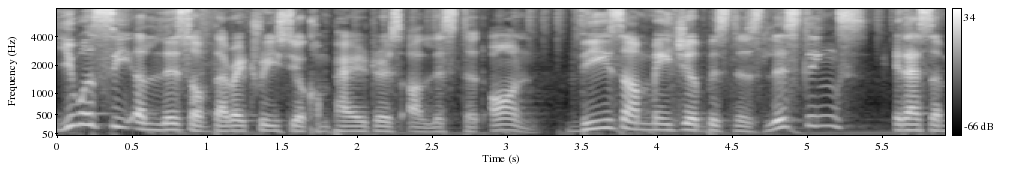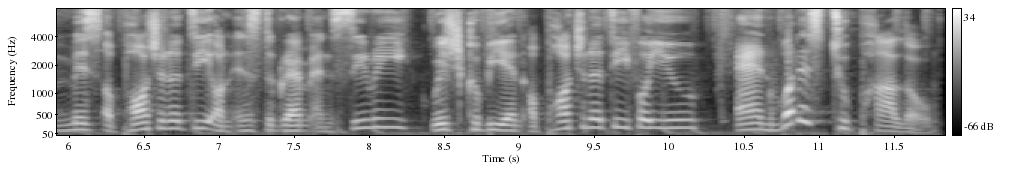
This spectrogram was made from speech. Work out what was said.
you will see a list of directories your competitors are listed on. These are major business listings. It has a missed opportunity on Instagram and Siri, which could be an opportunity for you. And what is Tupalo?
